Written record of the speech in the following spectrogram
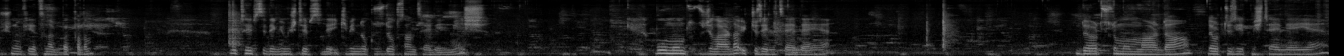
Şunun fiyatına bir bakalım. Bu tepsi de gümüş tepsi de 2990 TL'ymiş. Bu mum tutucular da 350 TL'ye. Dörtlü mumlar da 470 TL'ye.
